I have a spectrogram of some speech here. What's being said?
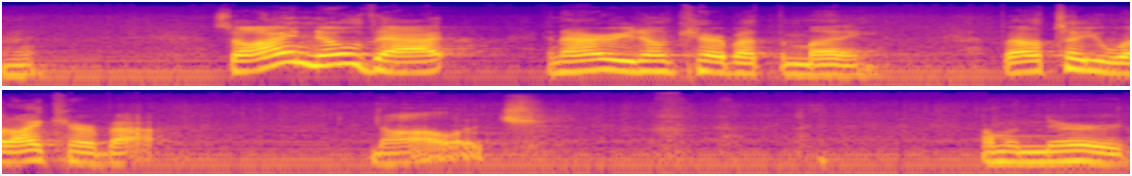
Right? So I know that, and I already don't care about the money. But I'll tell you what I care about knowledge. I'm a nerd.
